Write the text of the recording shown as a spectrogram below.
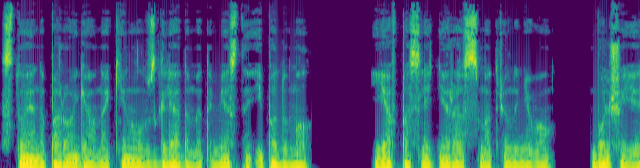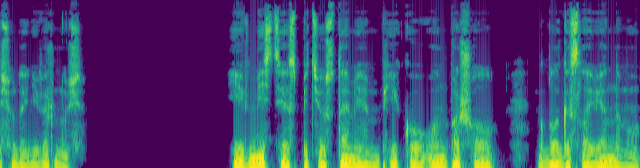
Стоя на пороге, он окинул взглядом это место и подумал: я в последний раз смотрю на него. Больше я сюда не вернусь. И вместе с пятьюстами мпику он пошел к благословенному,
